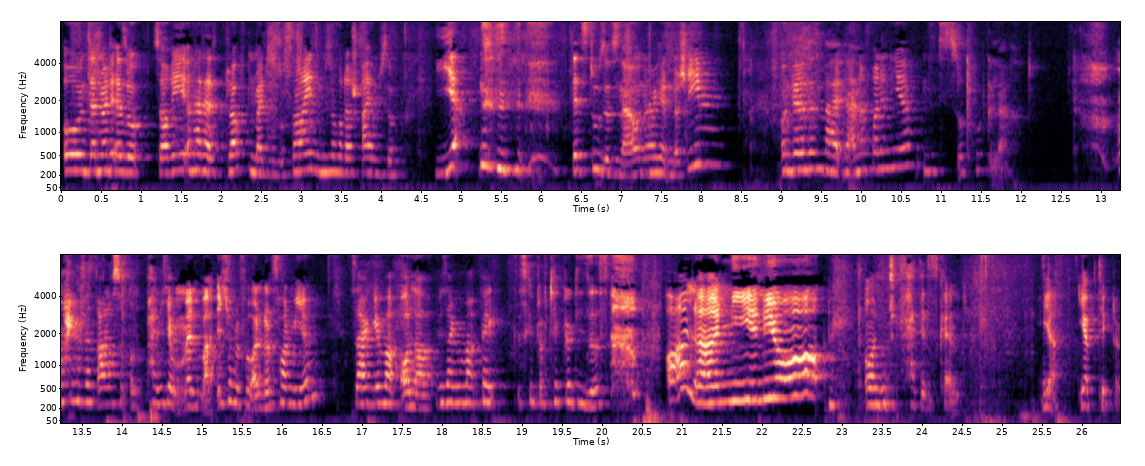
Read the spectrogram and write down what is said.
Und dann meinte er so, sorry, und hat halt geklopft und meinte so, sorry, Sie müssen noch unterschreiben. Und ich so, ja, let's do this now. Und dann habe ich halt unterschrieben. Und währenddessen war halt eine andere Freundin hier und sie ist so tot gelacht. Oh mein Gott, was auch noch so ein peinlicher Moment war. Ich und eine Freundin von mir sagen immer Olla. Wir sagen immer, es gibt auf TikTok dieses Olla Nino. Und falls ihr das kennt. Ja, ihr habt TikTok.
